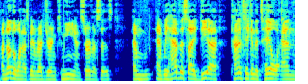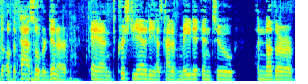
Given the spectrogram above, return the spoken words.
Another one that's been read during communion services, and and we have this idea kind of taking the tail end of the Passover dinner, and Christianity has kind of made it into another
